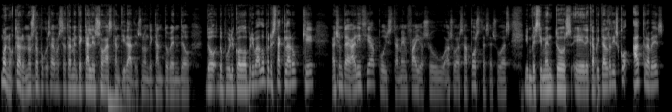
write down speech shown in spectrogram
Bueno, claro, nós tampouco sabemos exactamente cales son as cantidades, non de canto ven do, do, do público do privado, pero está claro que a Xunta de Galicia pois tamén fai o seu, as súas apostas, as súas investimentos eh, de capital risco a través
